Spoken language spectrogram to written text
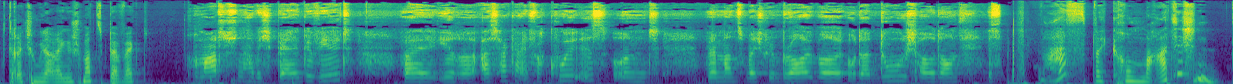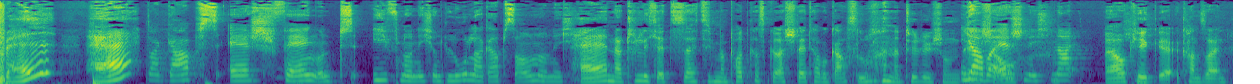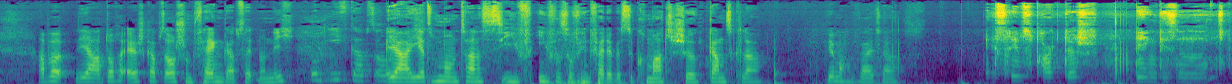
Direkt schon wieder reingeschmatzt, perfekt. Chromatischen habe ich Bell gewählt weil ihre Attacke einfach cool ist und wenn man zum Beispiel Brawl Ball oder Du Showdown ist. Was? Bei chromatischen Bell? Hä? Da gab's Ash, Fang und Eve noch nicht und Lola gab's auch noch nicht. Hä? Natürlich, jetzt, als ich meinen Podcast erstellt habe, gab's Lola natürlich schon. Ja, Ash aber auch. Ash nicht, nein. Ja, okay, kann sein. Aber ja, doch, Ash gab's auch schon, Fang gab's halt noch nicht. Und Eve gab's auch noch Ja, nicht. jetzt momentan ist es Eve. Eve ist auf jeden Fall der beste chromatische, ganz klar. Wir machen weiter extrem praktisch, wegen diesem,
